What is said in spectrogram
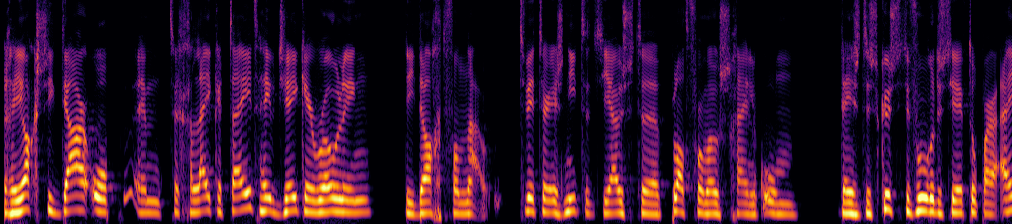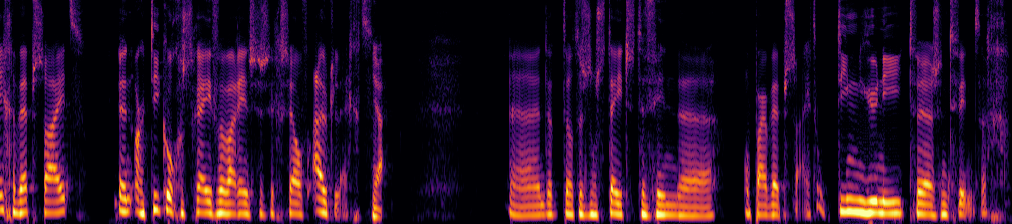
reactie daarop en tegelijkertijd heeft J.K. Rowling die dacht van nou, Twitter is niet het juiste platform waarschijnlijk om deze discussie te voeren. Dus die heeft op haar eigen website een artikel geschreven waarin ze zichzelf uitlegt. Ja. Uh, dat, dat is nog steeds te vinden op haar website op 10 juni 2020.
